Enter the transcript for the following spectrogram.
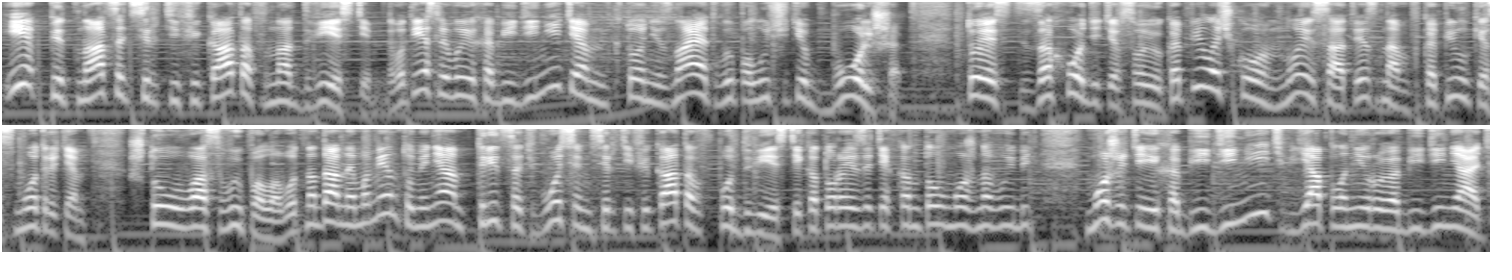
И 15 сертификатов на 200. Вот если вы их объедините, кто не знает, вы получите больше. То есть, заходите в свою копилочку, ну и, соответственно, в копилке смотрите, что у вас выпало. Вот на данный момент у меня 38 сертификатов сертификатов по 200, которые из этих контов можно выбить. Можете их объединить. Я планирую объединять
